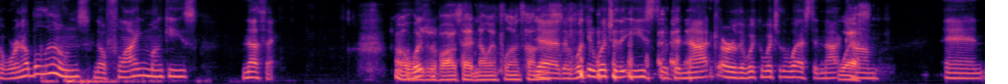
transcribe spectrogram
there were no balloons, no flying monkeys, nothing. Oh, The Wizard of Oz had no influence on yeah, this. Yeah, the Wicked Witch of the East did not, or the Wicked Witch of the West did not West. come and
